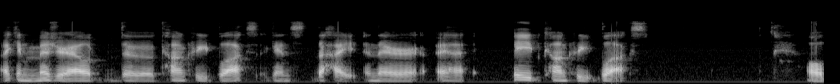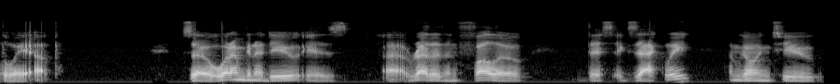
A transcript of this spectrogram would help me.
I can measure out the concrete blocks against the height, and there are uh, eight concrete blocks all the way up. So what I'm going to do is, uh, rather than follow this exactly, I'm going to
